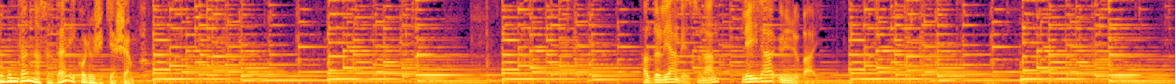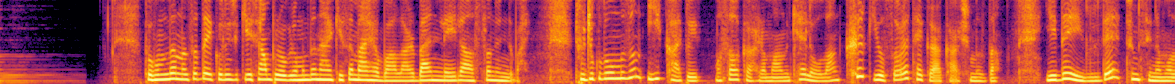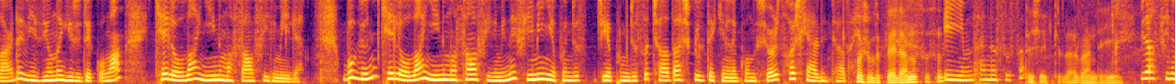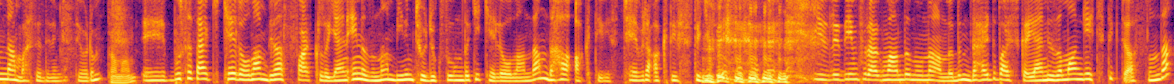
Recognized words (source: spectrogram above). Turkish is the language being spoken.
Tohumdan Hasada Ekolojik Yaşam Hazırlayan ve sunan Leyla Ünlübay Tohumdan Hasada Ekolojik Yaşam programından herkese merhabalar. Ben Leyla Aslan Ünlübay. Çocukluğumuzun iyi kalpli masal kahramanı Keloğlan 40 yıl sonra tekrar karşımızda. 7 Eylül'de tüm sinemalarda vizyona girecek olan Keloğlan Yeni Masal filmiyle. Bugün Keloğlan Yeni Masal filmini filmin yapımcısı, yapımcısı Çağdaş Gültekin'le konuşuyoruz. Hoş geldin Çağdaş. Hoş bulduk Leyla nasılsın? İyiyim sen nasılsın? Teşekkürler ben de iyiyim. Biraz filmden bahsedelim istiyorum. Tamam. Ee, bu seferki Keloğlan biraz farklı. Yani en azından benim çocukluğumdaki Keloğlan'dan daha aktivist, çevre aktivisti gibi. İzlediğim fragmandan onu anladım. Derdi başka. Yani zaman geçtikçe aslında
